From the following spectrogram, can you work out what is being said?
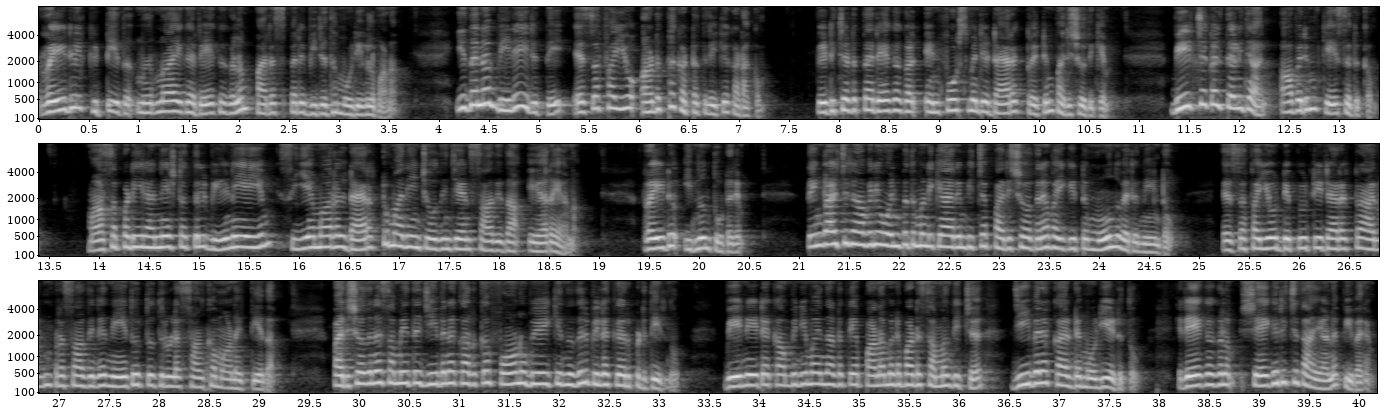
റെയ്ഡിൽ കിട്ടിയത് നിർണായക രേഖകളും പരസ്പര വിരുദ്ധ മൊഴികളുമാണ്. ഇതെല്ലാം വിലയിരുത്തി എസ് എഫ് ഐ ഒ അടുത്ത ഘട്ടത്തിലേക്ക് കടക്കും. പിടിച്ചെടുത്ത രേഖകൾ എൻഫോഴ്സ്മെന്റ് ഡയറക്ടറേറ്റും പരിശോധിക്കും. വീഴ്ചകൾ തെളിഞ്ഞാൽ അവരും കേസെടുക്കും. മാസപ്പടിയിൽ അന്വേഷണത്തിൽ വീണയെയും സി എം ആർ എൽ ഡയറക്ടർമാരെയും ചോദ്യം ചെയ്യാൻ സാധ്യത ഏറെയാണ്. റെയ്ഡ് ഇന്നും തുടരും. തിങ്കളാഴ്ച രാവിലെ ഒൻപത് മണിക്ക് ആരംഭിച്ച പരിശോധന വൈകിട്ട് മൂന്ന് വരെ നീണ്ടു. S F I O deputy director Arun പ്രസാദിന്റെ നേതൃത്വത്തിലുള്ള സംഘമാണ് എത്തിയത്. പരിശോധനാ സമയത്ത് ജീവനക്കാർക്ക് ഫോൺ ഉപയോഗിക്കുന്നതിൽ വിലക്ക് ഏർപ്പെടുത്തിയിരുന്നു വീണയുടെ കമ്പനിയുമായി നടത്തിയ പണമിടപാട് സംബന്ധിച്ച് ജീവനക്കാരുടെ മൊഴിയെടുത്തു. രേഖകളും ശേഖരിച്ചതായാണ് വിവരം.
